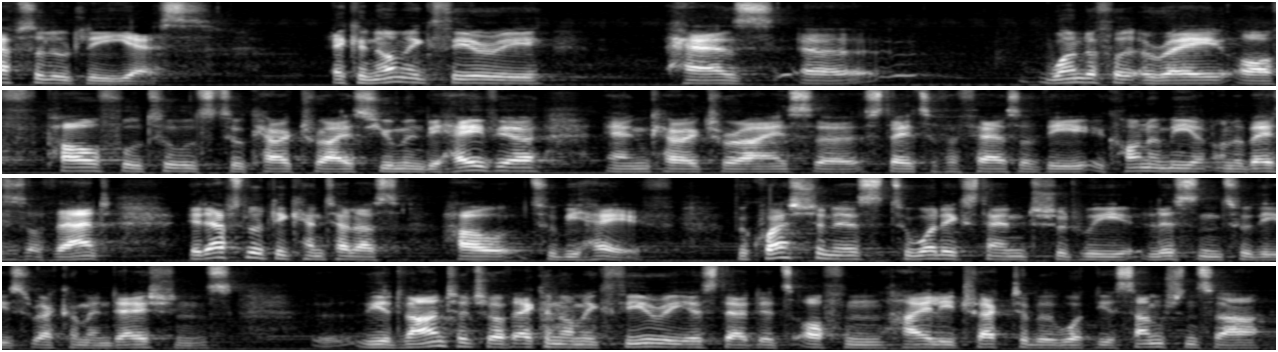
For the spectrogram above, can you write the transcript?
Absolutely, yes. Economic theory has a wonderful array of powerful tools to characterize human behavior and characterize uh, states of affairs of the economy. And on the basis of that, it absolutely can tell us how to behave. The question is, to what extent should we listen to these recommendations? The advantage of economic theory is that it's often highly tractable what the assumptions are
